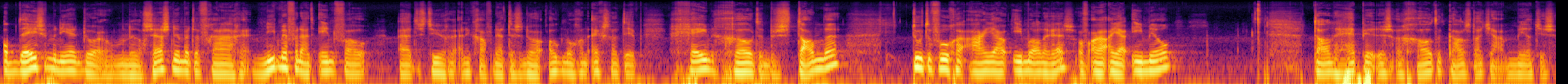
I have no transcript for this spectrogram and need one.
Op deze manier, door om een 06-nummer te vragen, niet meer vanuit info uh, te sturen. En ik gaf net tussendoor ook nog een extra tip. Geen grote bestanden toe te voegen aan jouw e-mailadres of aan jouw e-mail, dan heb je dus een grote kans dat jouw mailtjes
